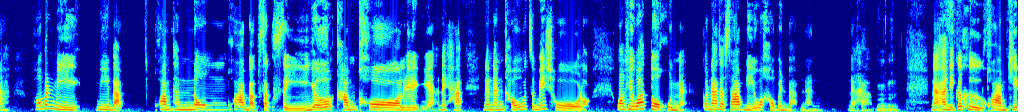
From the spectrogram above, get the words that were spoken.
นะ เพราะมันมีมีแบบความทนง ความแบบศักดิ์ศรีเยอะค้ำคออะไรอย่างเงี้ยนะคะดังนั้นเขาจะไม่โชว์หรอกวางคิดว่าตัวคุณเนี่ยก็น่าจะทราบดีว่าเขาเป็นแบบนั้นนะคะอืมนะอันนี้ก็คือความคิด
